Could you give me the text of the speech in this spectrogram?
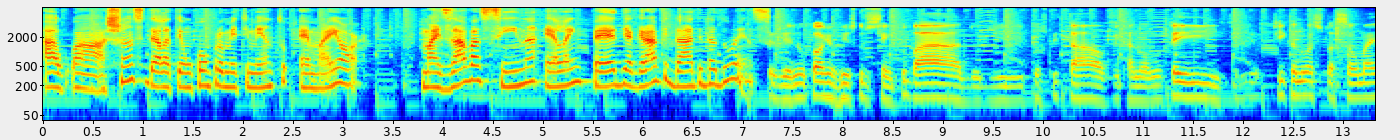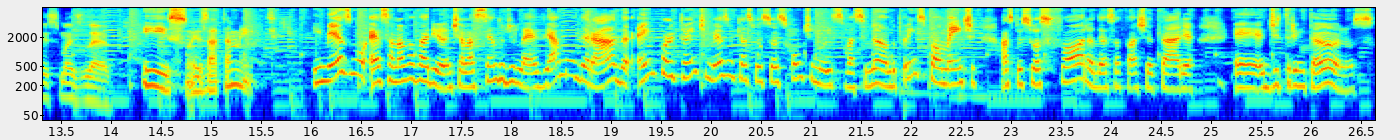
a, a chance dela ter um comprometimento é maior. Mas a vacina, ela impede a gravidade da doença. Quer dizer, ele não corre o risco de ser entubado, de ir para o hospital, ficar no UTI, fica numa situação mais, mais leve. Isso, exatamente. E mesmo essa nova variante, ela sendo de leve a moderada, é importante mesmo que as pessoas continuem se vacinando, principalmente as pessoas fora dessa faixa etária é, de 30 anos?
